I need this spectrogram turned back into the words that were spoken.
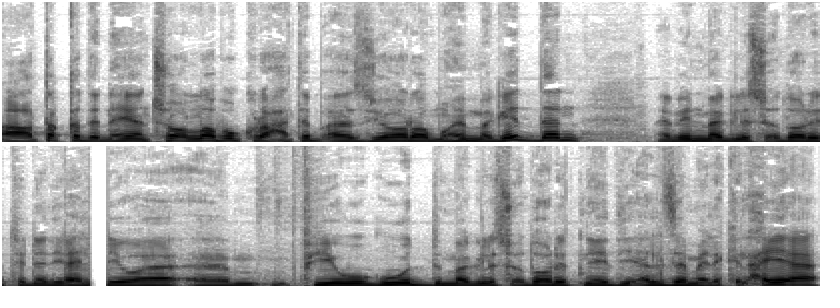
أعتقد إن هي إن شاء الله بكرة هتبقى زيارة مهمة جدا ما بين مجلس إدارة النادي الأهلي وفي وجود مجلس إدارة نادي الزمالك. الحقيقة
